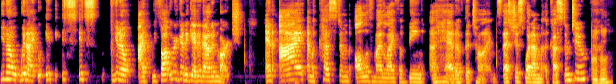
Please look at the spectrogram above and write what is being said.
you know when I it, it's it's you know I we thought we were going to get it out in March, and I am accustomed all of my life of being ahead of the times. That's just what I'm accustomed to. Mhm.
